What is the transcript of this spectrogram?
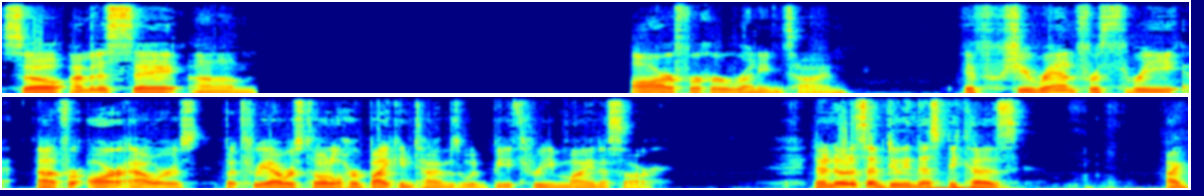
So I'm going to say um, R for her running time. If she ran for three uh, for R hours, but three hours total, her biking times would be three minus R. Now notice I'm doing this because I,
